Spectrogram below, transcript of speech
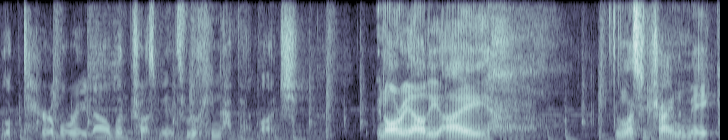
look terrible right now, but trust me, it's really not that much. In all reality, I, unless you're trying to make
